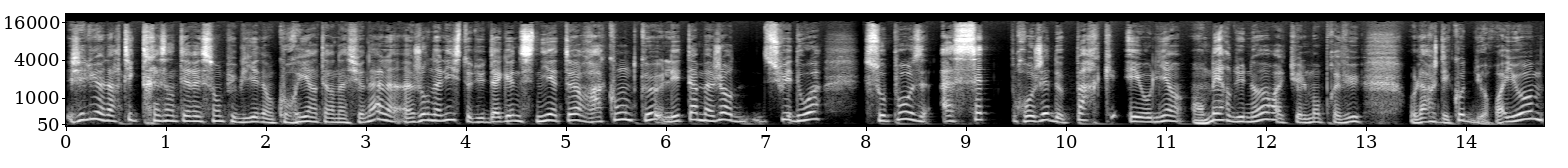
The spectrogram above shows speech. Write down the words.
J'ai lu un article très intéressant publié dans Courrier International. Un journaliste du Dagens Nyheter raconte que l'état-major suédois s'oppose à cette projet de parc éolien en mer du Nord, actuellement prévu au large des côtes du Royaume.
